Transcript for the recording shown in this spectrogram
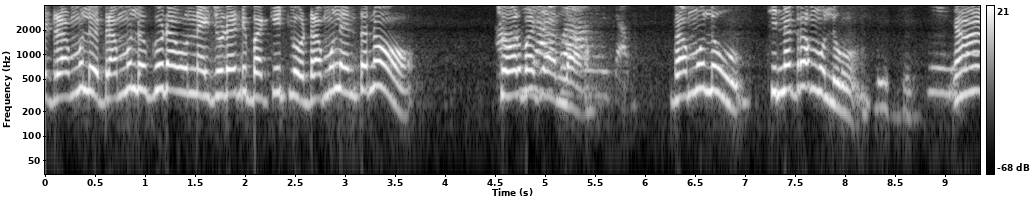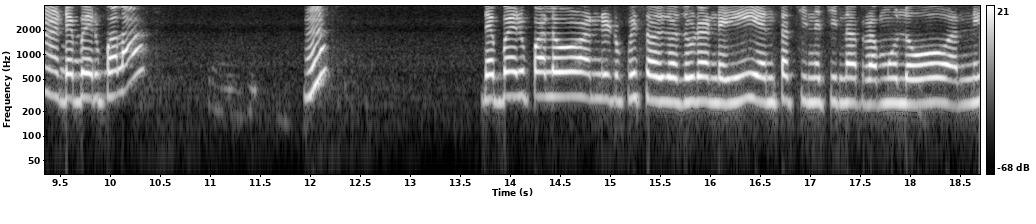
డ్రమ్ములు డ్రమ్ములు కూడా ఉన్నాయి. చూడండి బకెట్లు. డ్రమ్ములు ఎంతనో? చోర్ బజార్లో. డ్రమ్ములు చిన్న డ్రమ్ములు. డెబ్బై రూపాయలా? డెబ్బై రూపాయలు హండ్రెడ్ రూపీస్ ఇక చూడండి ఎంత చిన్న చిన్న డ్రమ్ములు అన్నీ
